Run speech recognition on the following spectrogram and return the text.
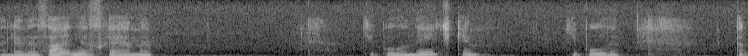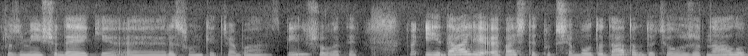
Для в'язання схеми. Ті полунички, які були. Так розумію, що деякі е, рисунки треба збільшувати. Ну і далі, е, бачите, тут ще був додаток до цього журналу.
